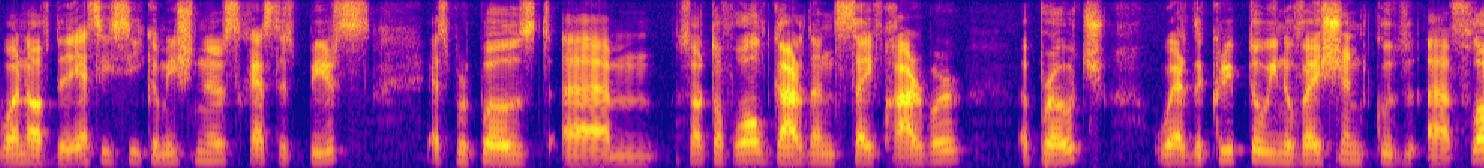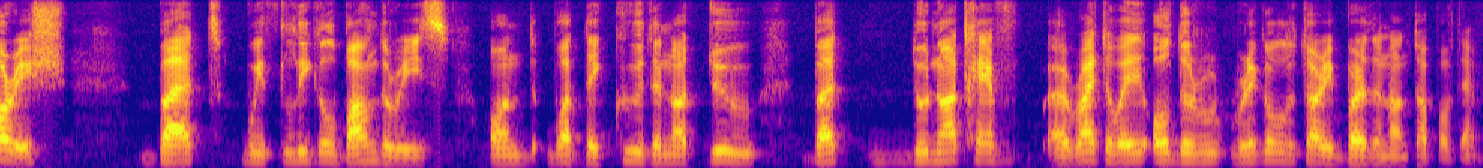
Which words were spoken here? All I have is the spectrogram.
one of the SEC commissioners, Hester Peirce, has proposed um, sort of walled garden safe harbor approach where the crypto innovation could uh, flourish, but with legal boundaries on what they could and not do, but do not have uh, right away all the regulatory burden on top of them.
